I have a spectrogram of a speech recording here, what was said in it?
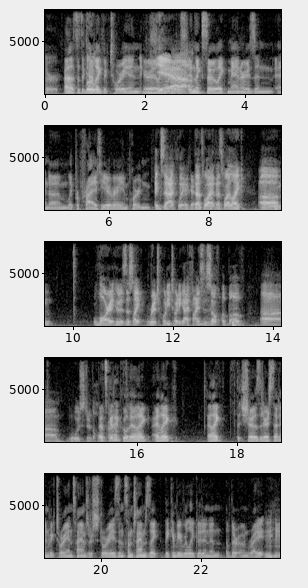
or oh, so it's a kind of like Victorian era, Yeah. almost. and like so like manners and and um like propriety are very important. Exactly. Okay. That's why. That's why. Like, um, Laurie, who is this like rich hoity-toity guy, finds himself above uh, Wooster the whole That's time. That's kind of cool. They're like I like I like the shows that are set in Victorian times or stories, and sometimes like they can be really good in and of their own right. hmm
